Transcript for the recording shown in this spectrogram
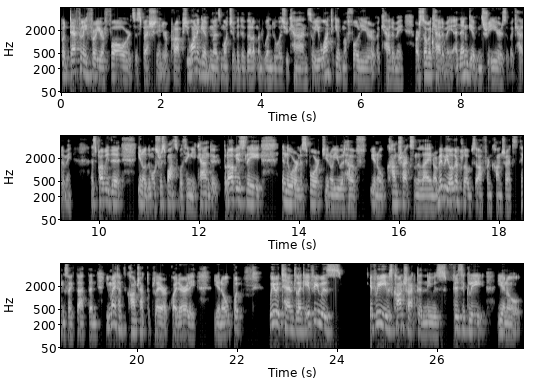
but definitely for your forwards, especially in your props, you want to give them as much of a development window as you can. So you want to give them a full year of academy or sub academy, and then give them three years of academy. That's probably the you know the most responsible thing you can do. But obviously, in the world of sport, you know you would have you know contracts on the line, or maybe other clubs offering contracts, things like that. Then you might have to contract a player quite early, you know, but we would tend to like if he was if we, he was contracted and he was physically, you know,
